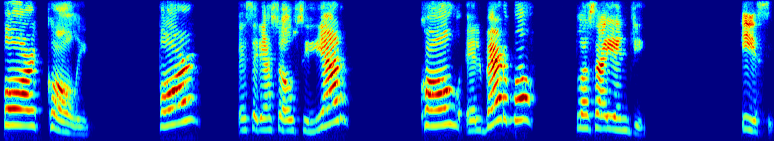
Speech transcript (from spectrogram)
for calling. For eh, sería su auxiliar. Call el verbo plus ing. Easy.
